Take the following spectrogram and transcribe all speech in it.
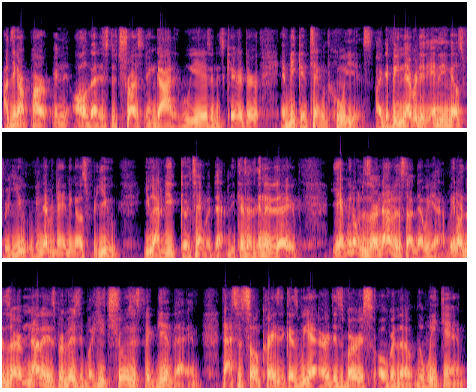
I think our part in all of that is to trust in God, who He is and His character, and be content with who He is. Like if He never did anything else for you, if He never did anything else for you, you got to be content with that because at the end of the day, yeah, we don't deserve none of the stuff that we have. We don't deserve none of His provision, but He chooses to give that, and that's what's so crazy because we had heard this verse over the the weekend,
